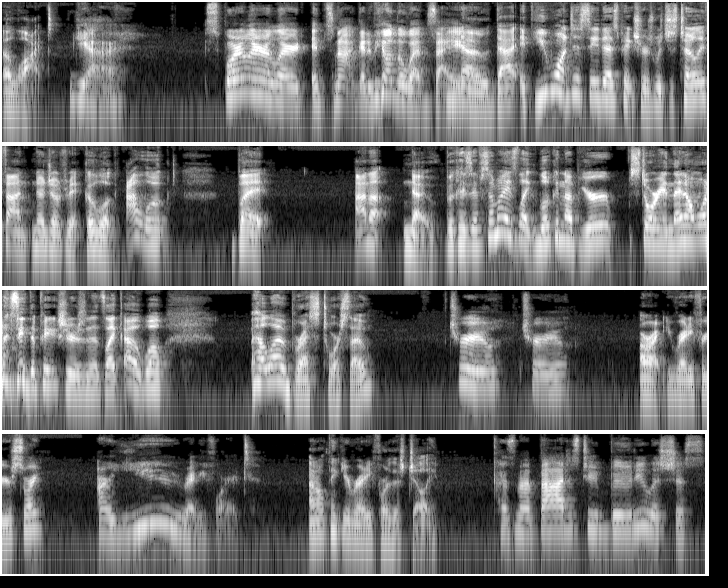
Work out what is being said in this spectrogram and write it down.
a lot. yeah. Spoiler alert: It's not going to be on the website. No, that if you want to see those pictures, which is totally fine, no judgment, go look. I looked, but I don't know because if somebody's like looking up your story and they don't want to see the pictures, and it's like, oh well, hello breast torso. True, true. All right, you ready for your story? Are you ready for it? I don't think you're ready for this, Jelly. Cause my body's too bootylicious.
